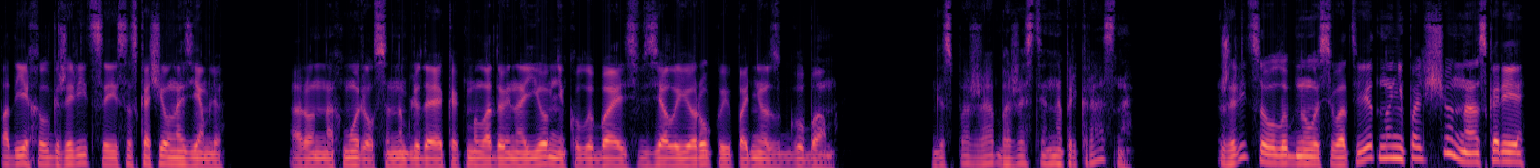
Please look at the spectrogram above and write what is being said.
подъехал к жрице и соскочил на землю. Арон нахмурился, наблюдая, как молодой наемник, улыбаясь, взял ее руку и поднес к губам. «Госпожа божественно прекрасна?» Жрица улыбнулась в ответ, но не польщенно, а скорее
